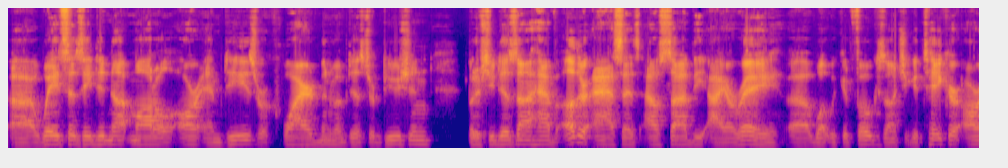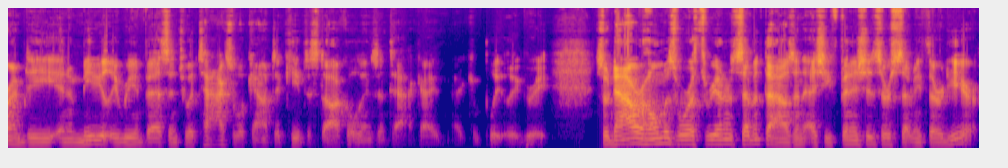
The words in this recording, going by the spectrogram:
Uh, Wade says he did not model RMDs, required minimum distribution, but if she does not have other assets outside the IRA, uh, what we could focus on, she could take her RMD and immediately reinvest into a taxable account to keep the stock holdings intact. I, I completely agree. So now her home is worth 307000 as she finishes her 73rd year.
